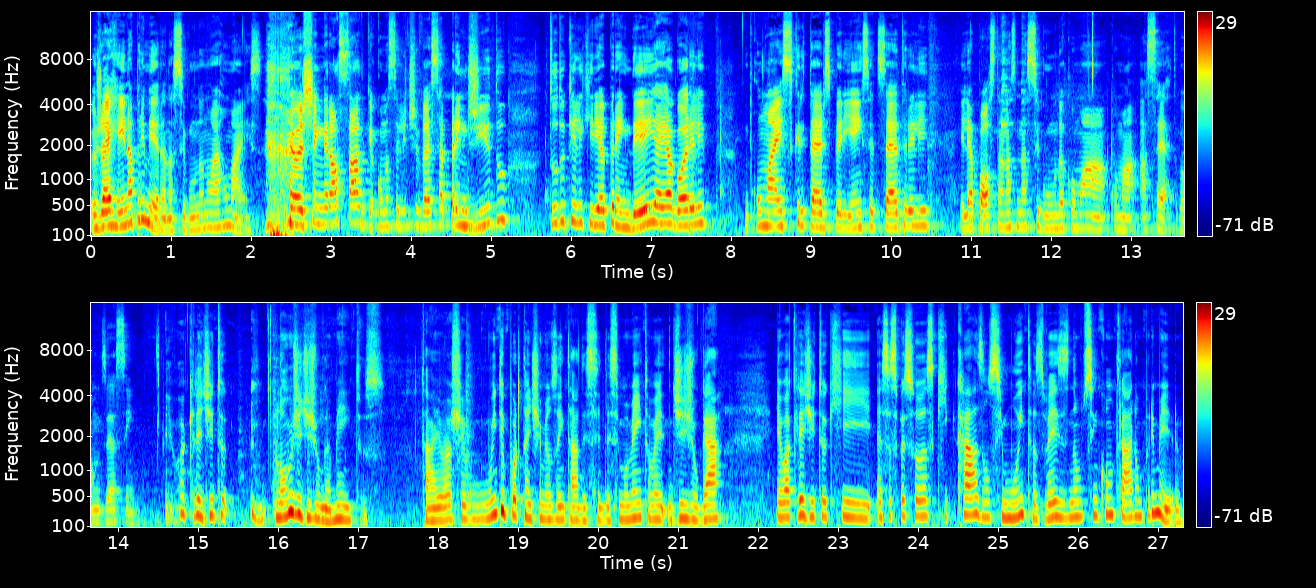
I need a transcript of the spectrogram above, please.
Eu já errei na primeira, na segunda não erro mais. eu achei engraçado, que é como se ele tivesse aprendido tudo que ele queria aprender e aí agora ele, com mais critério, experiência, etc., ele, ele aposta na, na segunda como a, como a, a certa, vamos dizer assim. Eu acredito, longe de julgamentos, tá? Eu acho muito importante me ausentar desse, desse momento de julgar. Eu acredito que essas pessoas que casam-se muitas vezes não se encontraram primeiro.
